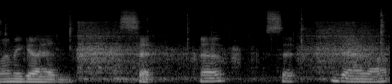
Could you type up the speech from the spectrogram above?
Let me go ahead and set up, set that up.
